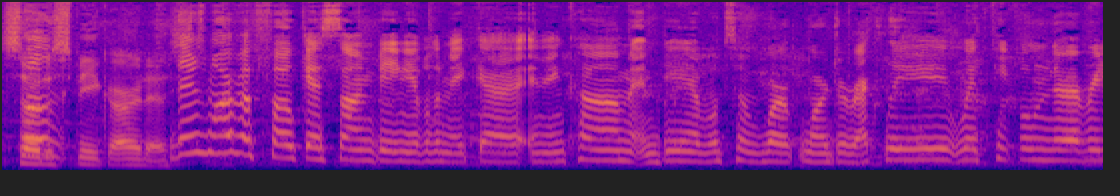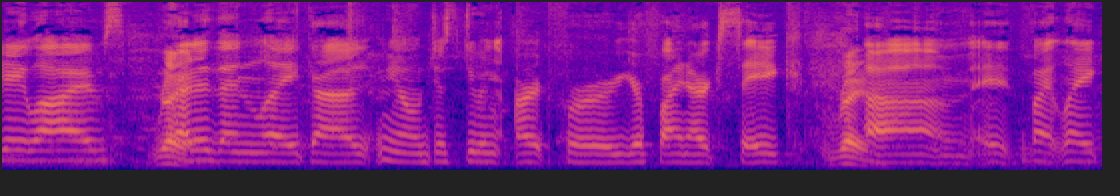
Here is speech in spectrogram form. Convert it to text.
so Well, to speak, artist? There's more of a focus on being able to make a, an income and being able to work more directly with people in their everyday lives, Right. rather than like uh, you know just doing art for your fine art's sake. Right. Um, it, but like.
